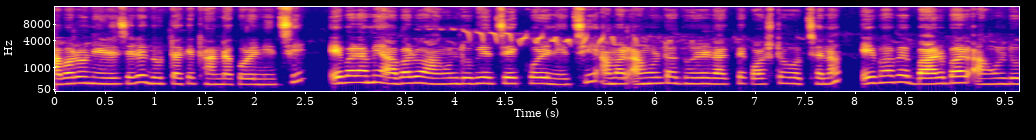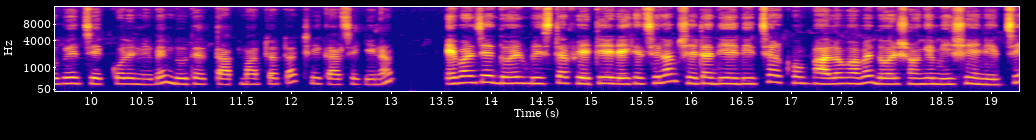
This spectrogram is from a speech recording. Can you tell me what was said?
আবারও নেড়ে চেড়ে দুধটাকে ঠান্ডা করে নিচ্ছি। এবার আমি আবারও আঙুল ডুবিয়ে চেক করে নিচ্ছি। আমার আঙুলটা ধরে রাখতে কষ্ট হচ্ছে না। এভাবে বারবার আঙুল ডুবিয়ে চেক করে নেবেন দুধের তাপমাত্রাটা ঠিক আছে কিনা। এবার যে দইয়ের বীজটা ফেটিয়ে রেখেছিলাম, সেটা দিয়ে দিচ্ছি আর খুব ভালোভাবে দইয়ের সঙ্গে মিশিয়ে নিচ্ছি।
